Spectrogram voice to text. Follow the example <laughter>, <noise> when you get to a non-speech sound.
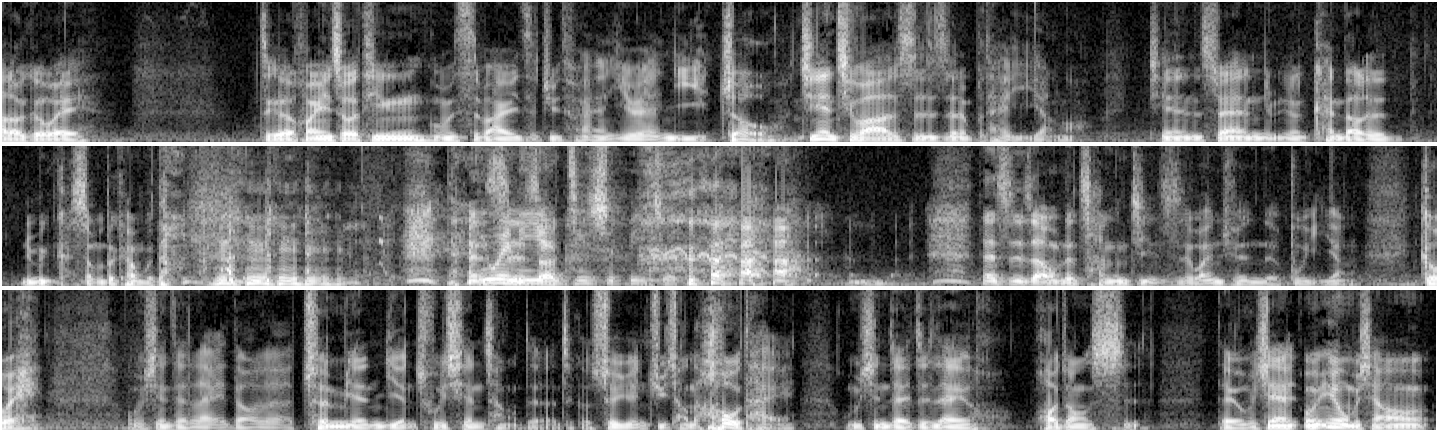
Hello，各位，这个欢迎收听我们四八椅子剧团元宇宙。今天企划是真的不太一样哦。今天虽然你们看到的，你们什么都看不到，<laughs> 因为你眼睛是闭着的。<laughs> 但是让我们的场景是完全的不一样。各位，我们现在来到了春眠演出现场的这个水源剧场的后台，我们现在正在化妆室。对，我们现在，我因为我们想要。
